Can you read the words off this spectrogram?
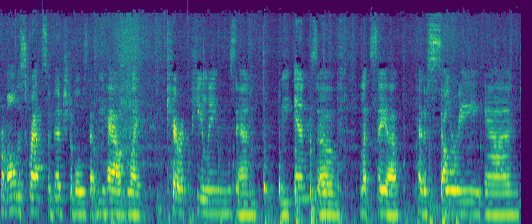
From all the scraps of vegetables that we have, like carrot peelings and the ends of, let's say, a head of celery and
